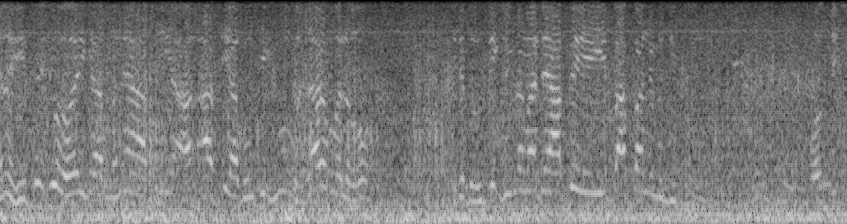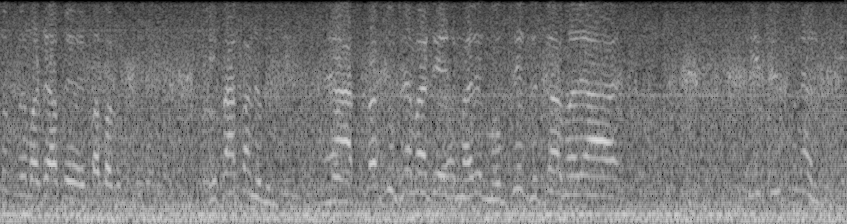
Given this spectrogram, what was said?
એનો હેતુ શું હોય કે મને આપી આ- આપી આ ભૌતિક સુખ વધારો મળો એટલે ભૌતિક સુખ માટે આપે એ પાપાને બધી ભૌતિક સુખ માટે આપે પાપાનું એ પાપાને બધી આત્મા સુખ માટે મારે મોક્ષે જતા મારે એ પુનર્બુદ્ધિ.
